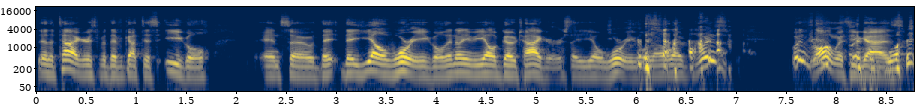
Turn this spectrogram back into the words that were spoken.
they're the Tigers, but they've got this eagle. And so they, they yell War Eagle. They don't even yell Go Tigers. They yell War Eagle. And I'm like, what is what is wrong with you guys? What?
